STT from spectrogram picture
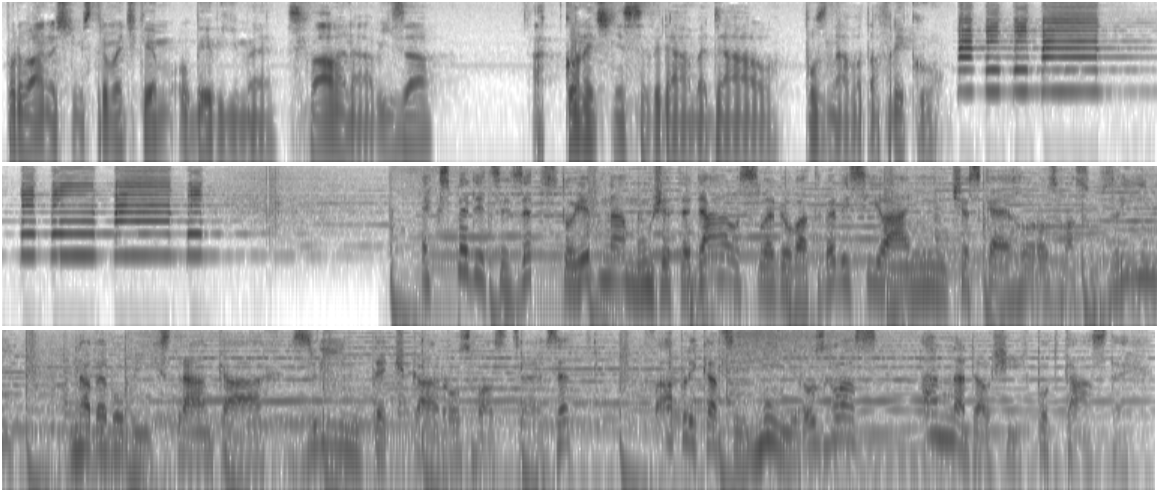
pod vánočním stromečkem objevíme schválená víza a konečně se vydáme dál poznávat Afriku. Expedici Z101 můžete dál sledovat ve vysílání Českého rozhlasu Zlín, na webových stránkách zlín.rozhlas.cz, v aplikaci Můj rozhlas a na dalších podcastech.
